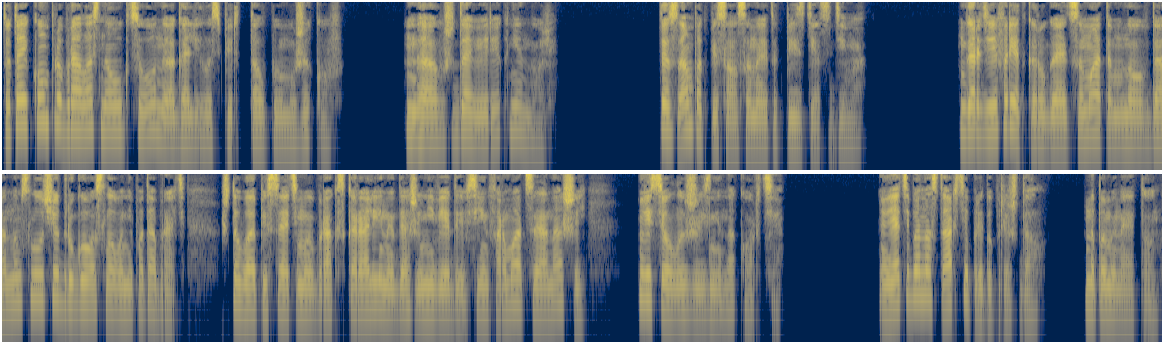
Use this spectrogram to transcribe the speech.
то тайком пробралась на аукцион и оголилась перед толпой мужиков. Да уж, доверие к ней ноль. Ты сам подписался на этот пиздец, Дима. Гордеев редко ругается матом, но в данном случае другого слова не подобрать, чтобы описать мой брак с Каролиной, даже не ведая всей информации о нашей веселой жизни на корте. «Я тебя на старте предупреждал», — напоминает он.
